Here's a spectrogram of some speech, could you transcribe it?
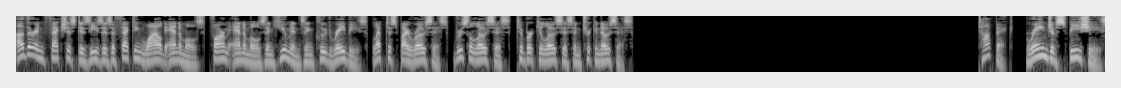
Other infectious diseases affecting wild animals, farm animals and humans include rabies, leptospirosis, brucellosis, tuberculosis and trichinosis. Range of species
